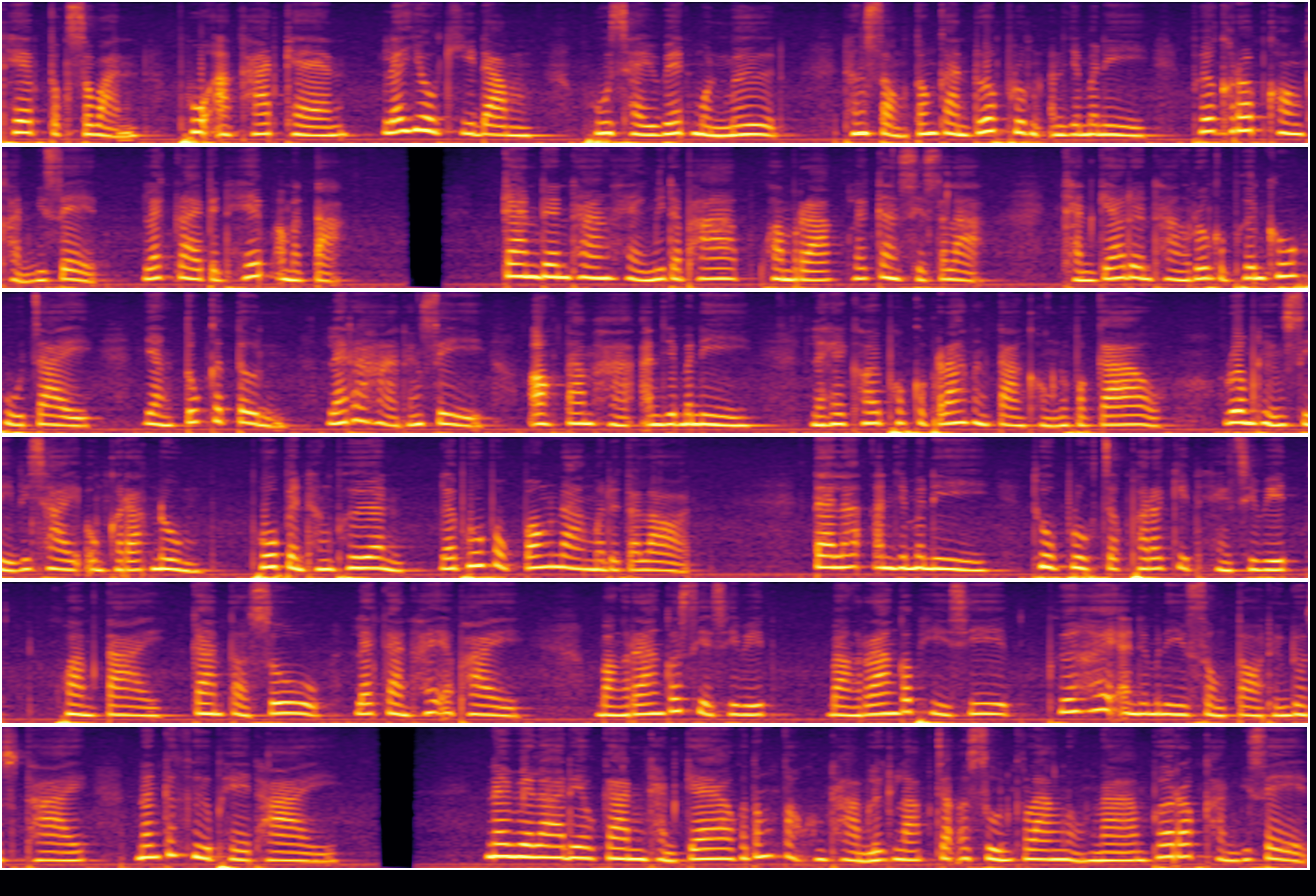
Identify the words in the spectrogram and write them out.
เทพตกสวรรค์ ผู้อาฆาตแค้น และโยคีดำ ผู้ใช้เวทมนต์มืด ทั้งสองต้องการรวบรวมอัญมณีเพื่อครอบครองขันวิเศษ และกลายเป็นเทพอมตะ การเดินทางแห่งมิตรภาพ ความรักและการเสียสละ ขันแก้วเดินทางร่วมกับเพื่อนคู่หูใจ อย่างตุ๊กกระตุนและทหารทั้งสี่ออกตามหาอัญมณี และค่อยๆพบกับร่างต่างๆ ของนพเก้า รวมถึงศรีวิชัยองครักษ์หนุ่ม ผู้เป็นทั้งเพื่อน และผู้ปกป้องนางมาโดยตลอด แต่ละอัญมณีถูกปลุกจากภารกิจแห่งชีวิต ความตาย การต่อสู้ และการให้อภัย บางร่างก็เสียชีวิต บางร่างก็พีชีพ เพื่อให้อัญมณีส่งต่อถึงดวงสุดท้าย นั่นก็คือเพทายในเวลาเดียวกันขันแก้วก็ต้องตอบคำถามลึกลับจากอสูรกลางหนองน้ำเพื่อรับขันพิเศษ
